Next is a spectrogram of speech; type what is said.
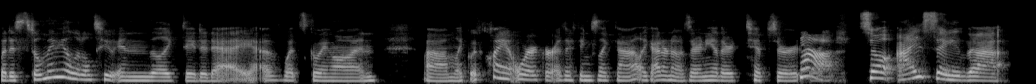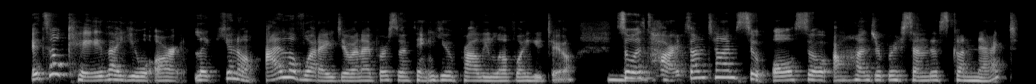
but is still maybe a little too in the like day to day of what's going on, um, like with client work or other things like that? Like, I don't know, is there any other tips or? Yeah. So I say that it's okay that you are like you know i love what i do and i personally think you probably love what you do mm-hmm. so it's hard sometimes to also 100% disconnect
